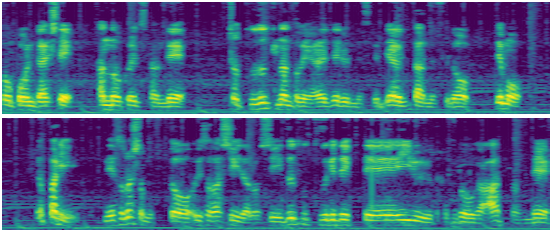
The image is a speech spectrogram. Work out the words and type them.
投稿に対して反応をくれてたんで、ちょっとずつなんとかやれてるんですけど、やれてたんですけど、でも、やっぱりね、その人もきっと忙しいだろうし、ずっと続けてきている活動があったんで、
